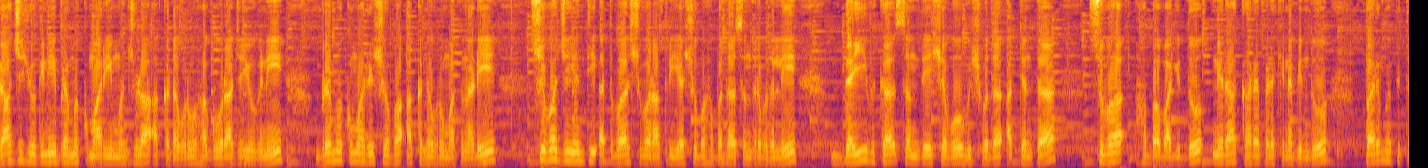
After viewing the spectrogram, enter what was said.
ರಾಜಯೋಗಿನಿ ಬ್ರಹ್ಮಕುಮಾರಿ ಮಂಜುಳಾ ಅಕ್ಕನವರು ಹಾಗೂ ರಾಜಯೋಗಿನಿ ಬ್ರಹ್ಮಕುಮಾರಿ ಶೋಭಾ ಅಕ್ಕನವರು ಮಾತನಾಡಿ, ಶಿವ ಜಯಂತಿ ಅಥವಾ ಶಿವರಾತ್ರಿಯ ಶುಭ ಹಬ್ಬದ ಸಂದರ್ಭದಲ್ಲಿ ದೈವಿಕ ಸಂದೇಶವು ವಿಶ್ವದ ಅತ್ಯಂತ ಶುಭ ಹಬ್ಬವಾಗಿದ್ದು, ನಿರಾಕಾರ ಬೆಳಕಿನ ಬಿಂದು ಪರಮಪಿತ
